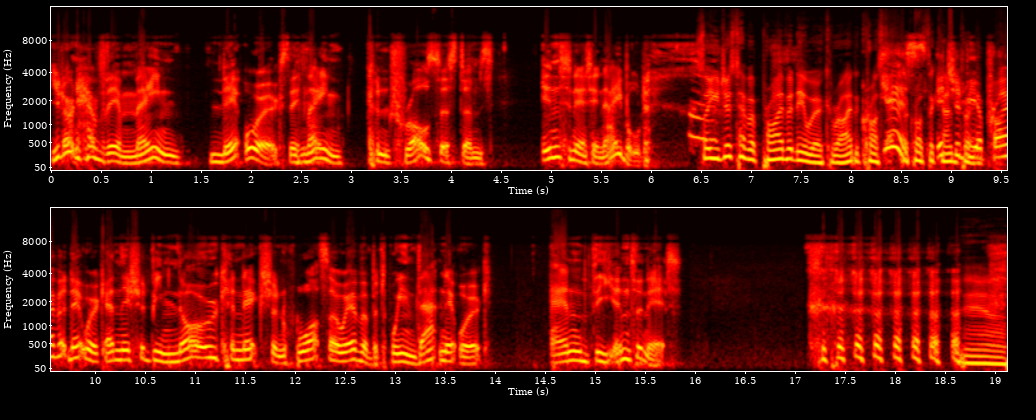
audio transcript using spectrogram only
You don't have their main networks, their main control systems internet enabled. So you just have a private network, right, across Yes, across the country. it should be a private network and there should be no connection whatsoever between that network and the internet. yeah.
